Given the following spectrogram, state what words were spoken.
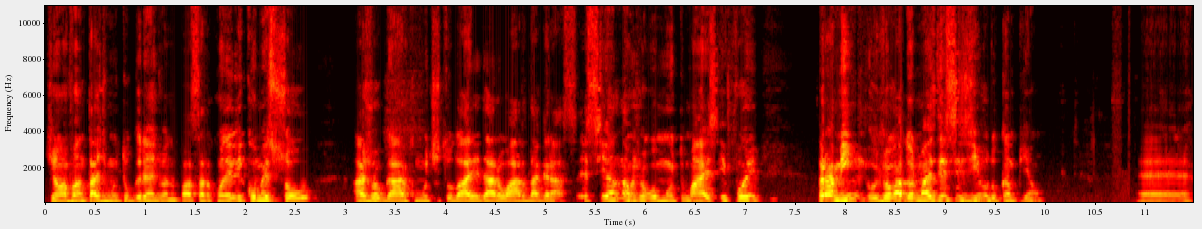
tinha uma vantagem muito grande no ano passado, quando ele começou a jogar como titular e dar o ar da graça. Esse ano não, jogou muito mais e foi, para mim, o jogador mais decisivo do campeão. É,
